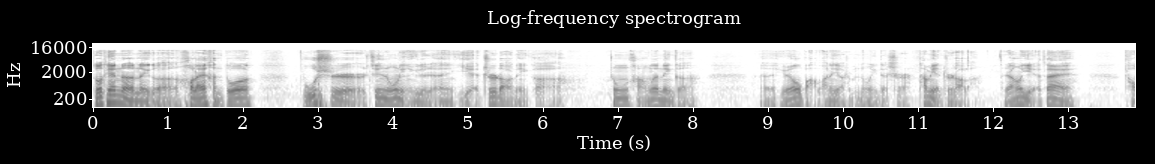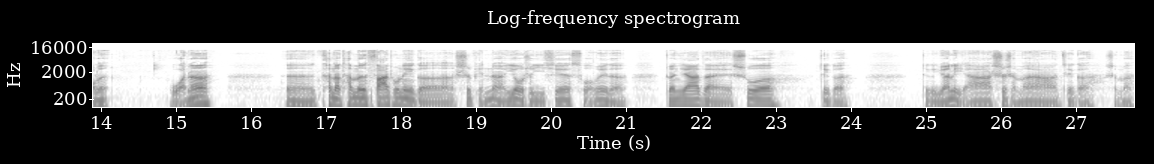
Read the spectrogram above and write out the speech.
昨天呢，那个后来很多不是金融领域的人也知道那个中行的那个呃原油宝啊，那叫什么东西的事，他们也知道了，然后也在讨论。我呢，嗯，看到他们发出那个视频呢，又是一些所谓的专家在说这个这个原理啊是什么啊，这个什么。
